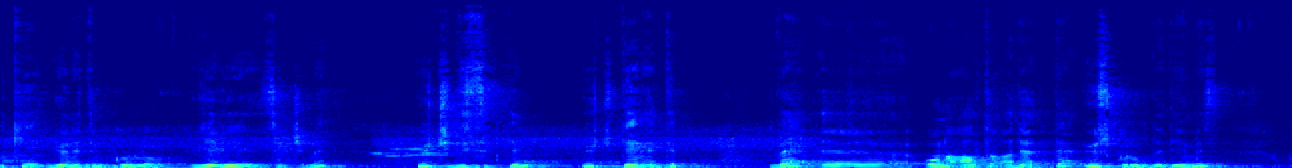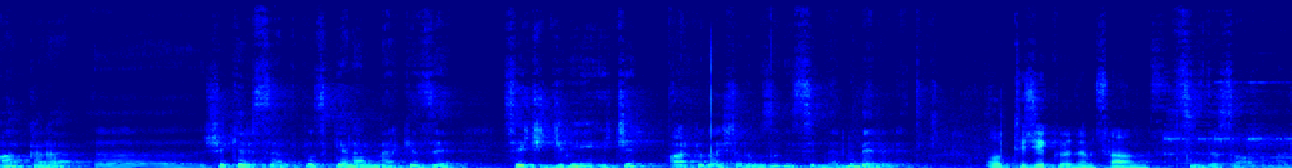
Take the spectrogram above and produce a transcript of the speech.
iki yönetim kurulu üyeliği seçimi, üç disiplin, üç denetim ve e, 16 adette üst kurul dediğimiz Ankara e, Şeker Sendikası Genel Merkezi seçiciliği için arkadaşlarımızın isimlerini belirledik. Oldu. Teşekkür ederim. Sağ olun. Siz de sağ olun. Hadi.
